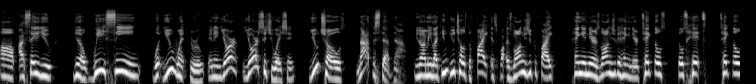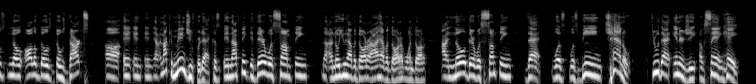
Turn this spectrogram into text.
um, I say to you, you know, we seen what you went through, and in your your situation, you chose not to step down. You know what I mean? Like you you chose to fight as far as long as you could fight, hang in there as long as you could hang in there, take those those hits, take those, you know, all of those those darts. Uh, and, and and and I commend you for that because and I think that there was something. I know you have a daughter. I have a daughter. I have one daughter. I know there was something that was was being channeled through that energy of saying, "Hey,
